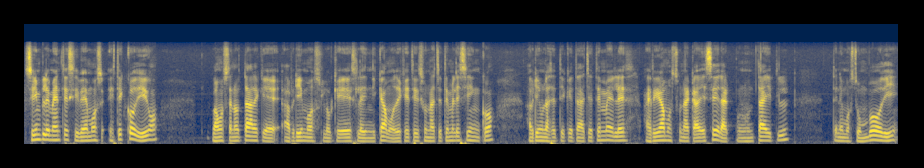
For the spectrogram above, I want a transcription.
Simplemente si vemos este código, vamos a notar que abrimos lo que es, le indicamos de que este es un HTML5, abrimos las etiquetas HTML, agregamos una cabecera con un title, tenemos un body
